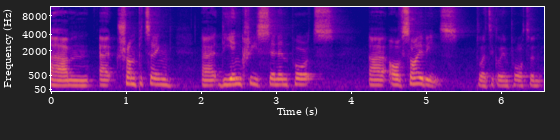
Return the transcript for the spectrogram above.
um, uh, trumpeting uh, the increase in imports uh, of soybeans, politically important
